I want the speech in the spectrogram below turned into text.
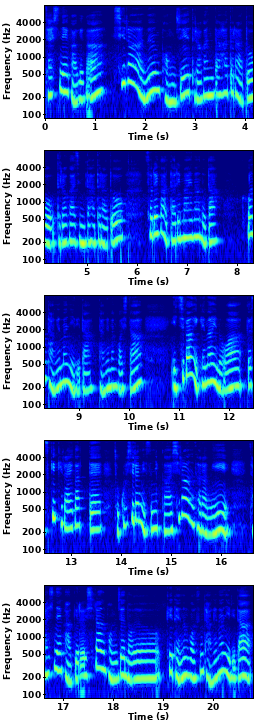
자신의 가게가 싫어하는 범주에 들어간다 하더라도 들어가진다 하더라도 소리가 아타리마이나노다. 그건 당연한 일이다. 당연한 것이다. 이치방 이케나이노와 그러니까 스키 키라이가 때 좋고 싫음이 있으니까 싫어하는 사람이 자신의 가게를 싫어하는 범주에 넣게 되는 것은 당연한 일이다.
